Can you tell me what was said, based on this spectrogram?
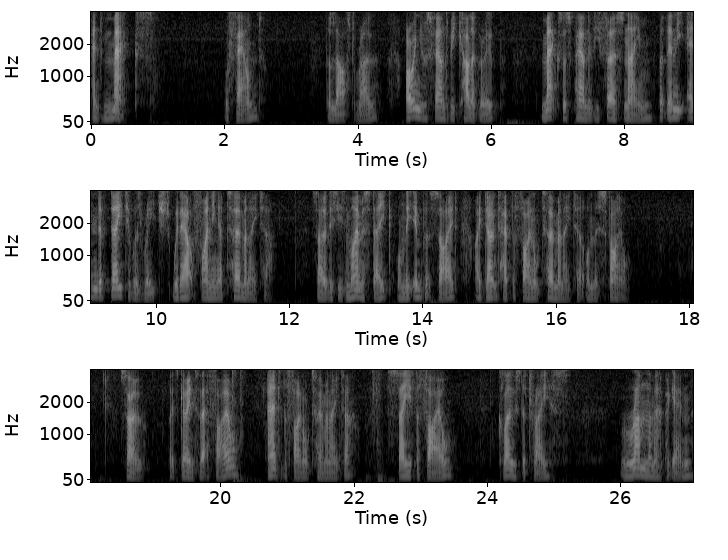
and Max were found, the last row. Orange was found to be colour group, Max was found to be first name, but then the end of data was reached without finding a terminator. So this is my mistake. On the input side, I don't have the final terminator on this file. So let's go into that file, add the final terminator, save the file, close the trace, run the map again,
